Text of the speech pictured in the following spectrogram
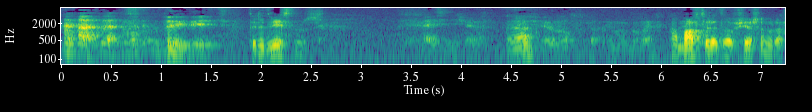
3200. 3200. А? А мафтер это вообще шамрах.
